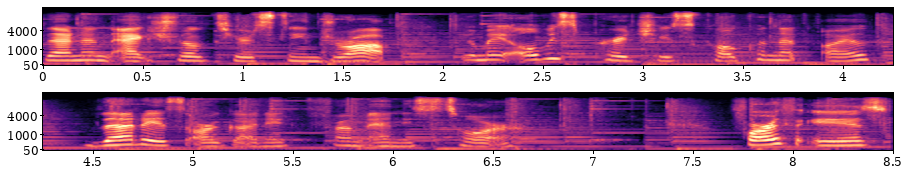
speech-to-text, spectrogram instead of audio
than an actual tear stain drop. You may always purchase coconut oil that is organic from any store. Fourth is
